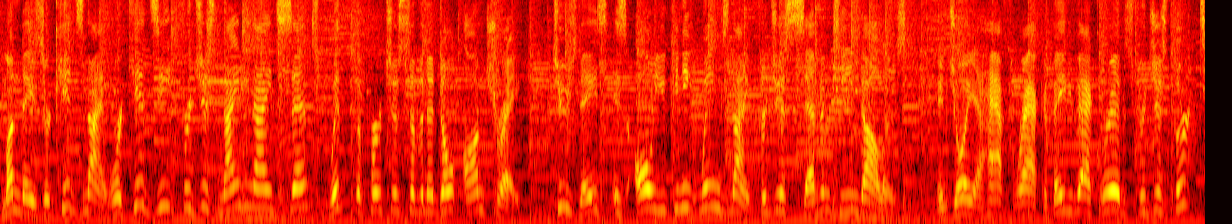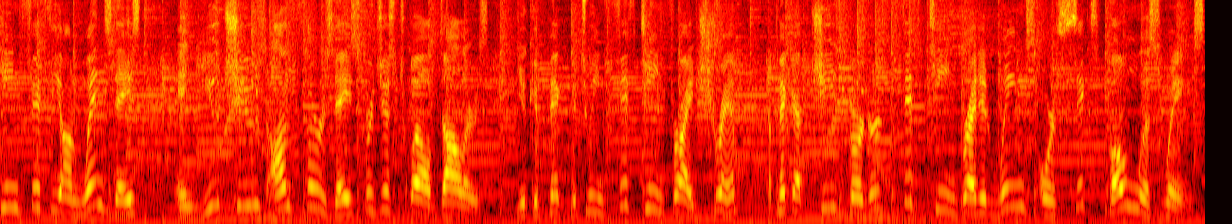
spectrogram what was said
Mondays are Kids Night, where kids eat for just 99 cents with the purchase of an adult entree. Tuesdays is All You Can Eat Wings Night for just $17. Enjoy a half rack of baby back ribs for just $13.50 on Wednesdays, and you choose on Thursdays for just $12. You can pick between 15 fried shrimp, a pickup cheeseburger, 15 breaded wings, or 6 boneless wings.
